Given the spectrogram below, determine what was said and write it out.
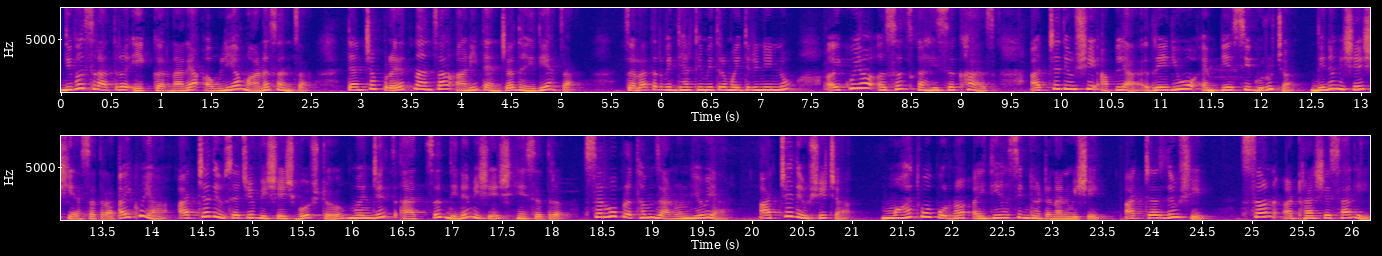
दिवस रात्र एक करणाऱ्या अवलिया माणसांचा त्यांच्या प्रयत्नांचा आणि त्यांच्या धैर्याचा. चला तर विद्यार्थी मित्र मैत्रिणींनो ऐकूया असंच काहीसं खास आजच्या दिवशी आपल्या radio M P S C गुरुच्या दिनविशेष या सत्रात. ऐकूया आजच्या दिवसाची विशेष गोष्ट म्हणजेच आजचं दिनविशेष हे सत्र. सर्वप्रथम जाणून घेऊया आजच्या दिवशीच्या महत्त्वपूर्ण ऐतिहासिक घटनांविषयी. आजच्याच दिवशी सन अठराशे साली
